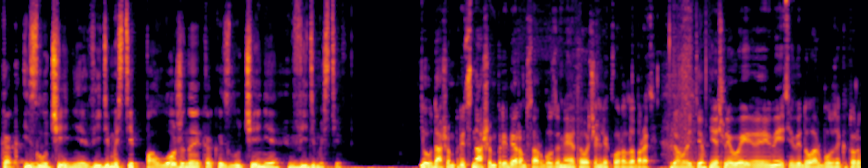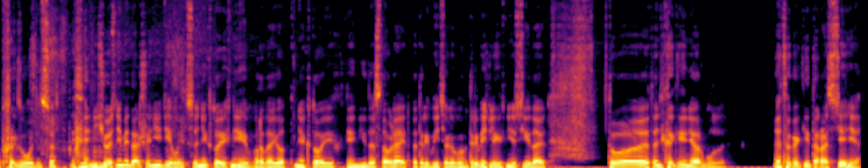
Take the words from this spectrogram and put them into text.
как излучение видимости, положенное как излучение видимости. Ну, нашим, с нашим примером с арбузами это очень легко разобрать. Давайте. Если вы имеете в виду арбузы, которые производятся, угу. ничего с ними дальше не делается, никто их не продает, никто их не доставляет потребителю, потребители их не съедают, то это никакие не арбузы. Это какие-то растения,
